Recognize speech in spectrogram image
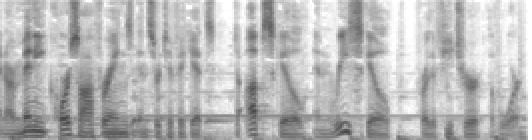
and our many course offerings and certificates to upskill and reskill for the future of work.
